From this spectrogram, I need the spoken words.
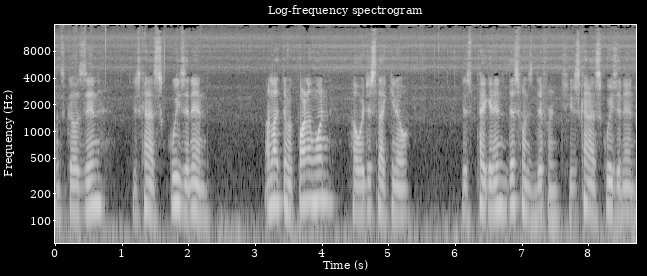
Once it goes in, just kind of squeeze it in. Unlike the McFarlane one, how we just like, you know, just peg it in, this one's different. You just kind of squeeze it in.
